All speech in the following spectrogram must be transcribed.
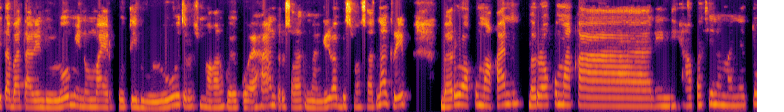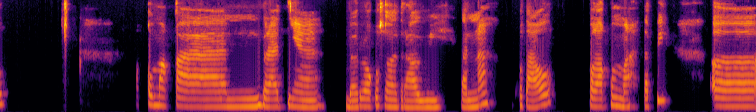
kita batalin dulu minum air putih dulu terus makan kue-kuehan terus sholat maghrib habis mau sholat maghrib baru aku makan baru aku makan ini apa sih namanya tuh aku makan beratnya baru aku sholat rawih karena aku tahu kalau aku mah tapi uh,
